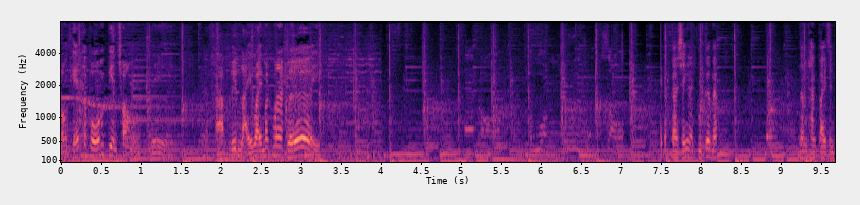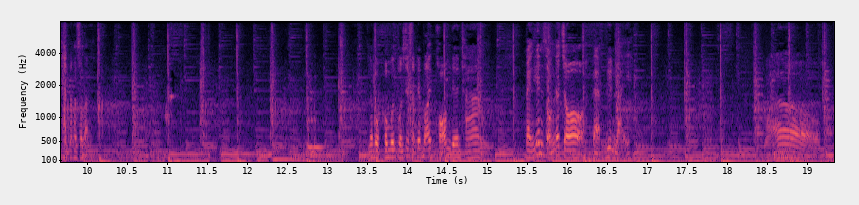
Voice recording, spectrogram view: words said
ลองเทสครับผม เปลี่ยนช่อง นี่นะครับลื่นไหลไวมาก ๆ เลย การใช้งาน Google Map นำทางไปเซ็นทรัลนครสวรรค์ระบบประมวลผลเสร็จเรียบร้อยพร้อมเดินทาง แบ่งเล่นสองหน้าจอแบบลื่นไหล ว้าว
